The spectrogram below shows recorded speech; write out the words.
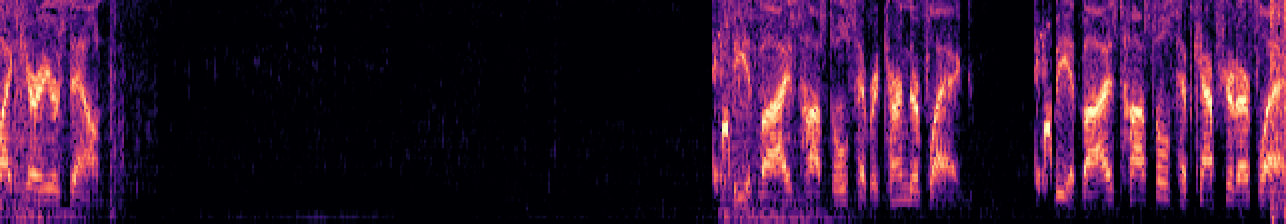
Flag carrier's down. Be advised, hostiles have returned their flag. Be advised, hostiles have captured our flag.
